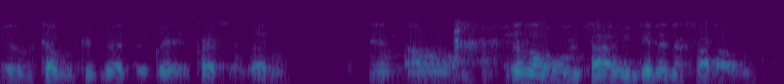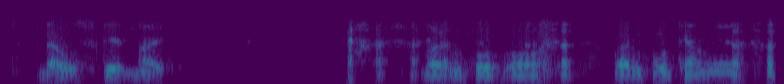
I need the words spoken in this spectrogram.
it was a couple of people that did great impressions of him, and um, it was only one time we did it in front of him. That was skit night, right before uh, right before camp in.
